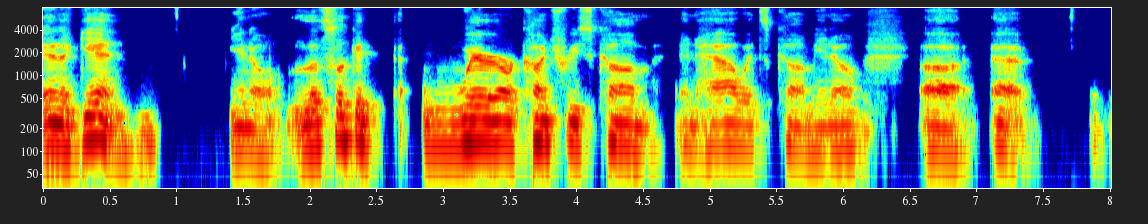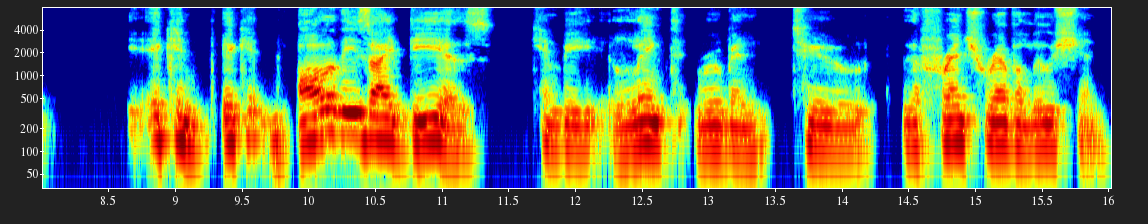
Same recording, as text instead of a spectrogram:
And again, you know, let's look at where our country's come and how it's come. You know, uh, uh, it can, it can, all of these ideas can be linked, Ruben, to the French Revolution.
